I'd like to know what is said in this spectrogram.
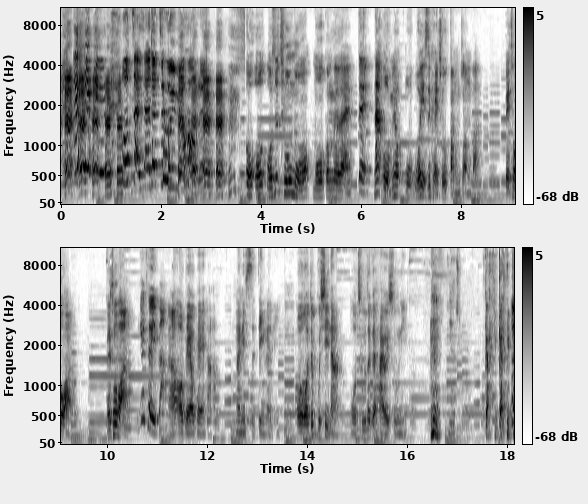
我斩杀在最后一秒好了。我我我是出魔魔功对不对？对。那我没有，我我也是可以出防装吧？没错吧？没错吧？应该可以吧？啊，OK OK，好，那你死定了你！我我就不信啊！我出这个还会输你？你要出？干干你屁，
